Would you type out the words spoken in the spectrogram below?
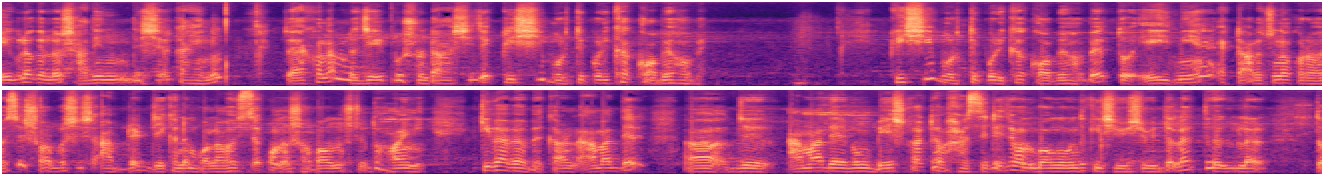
এইগুলো গেল স্বাধীন দেশের কাহিনী। তো এখন আমরা যেই প্রশ্নটা আসি যে কৃষি ভর্তি পরীক্ষা কবে হবে? কৃষি ভর্তি পরীক্ষা কবে হবে? তো এই নিয়ে একটা আলোচনা করা হয়েছে। সর্বশেষ আপডেট যেখানে বলা হয়েছে কোনো সভা অনুষ্ঠিত হয়নি। কীভাবে হবে? কারণ আমাদের যে আমাদের এবং বেশ কয়েকটা ভার্সিটি, যেমন বঙ্গবন্ধু কৃষি বিশ্ববিদ্যালয়, তো এগুলার, তো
